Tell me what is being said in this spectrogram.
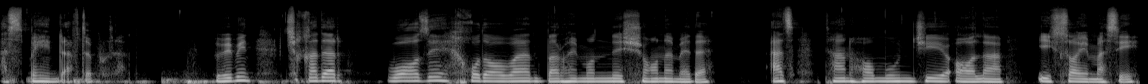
از بین رفته بودند. ببین چقدر واضح خداوند برای ما نشانه میده. از تنها منجی عالم عیسی مسیح.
